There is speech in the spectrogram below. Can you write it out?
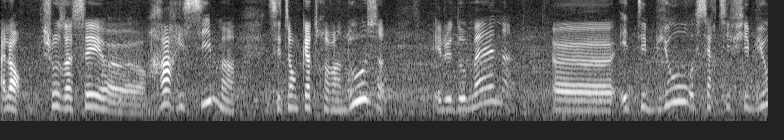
Alors, chose assez euh, rarissime, c'était en 92 et le domaine euh, était bio, certifié bio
